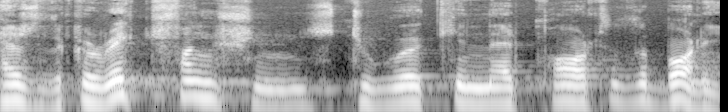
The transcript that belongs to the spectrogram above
has the correct functions to work in that part of the body.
